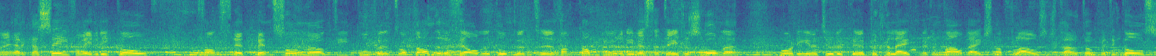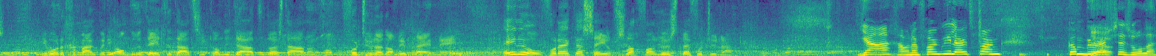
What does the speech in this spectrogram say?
eh, RKC. Vanwege die goal van Fred Benson. Maar ook die doelpunt op de andere velden. Doelpunt eh, van Cambuur die wedstrijd tegen Zwolle. Worden hier natuurlijk eh, begeleid met een Waalwijks applaus. Dus gaat het ook met de goals. Die worden gemaakt bij die andere degradatiekandidaten. Daar is de aanhang van Fortuna dan weer blij mee. 1-0 voor RKC op slag van rust bij Fortuna. Ja, gaan we naar Frank Wielert. Frank, Cambuur Ja. FC Zwolle.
